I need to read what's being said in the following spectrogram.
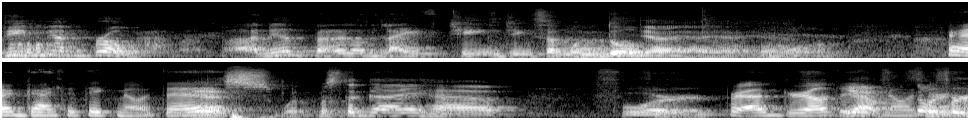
deep yan, bro. Ano yan? Parang life-changing sa mundo. Yeah, yeah, yeah, yeah. For a guy to take notice. Yes. What must a guy have for, For a girl to yeah, take no, notice. for,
